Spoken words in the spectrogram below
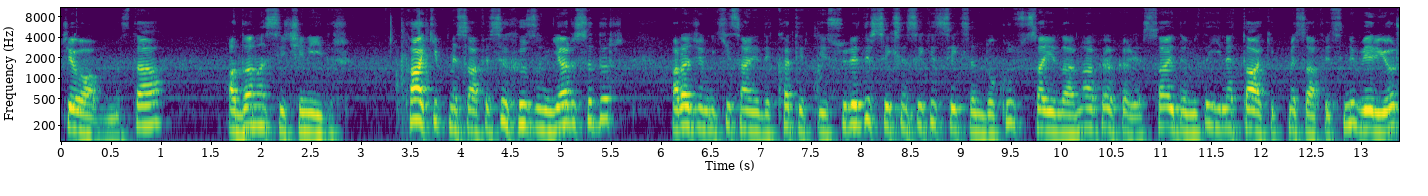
Cevabımız da Adana seçeneğidir. Takip mesafesi hızın yarısıdır. Aracın 2 saniyede kat ettiği süredir. 88-89 sayılarını arka arkaya saydığımızda yine takip mesafesini veriyor.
